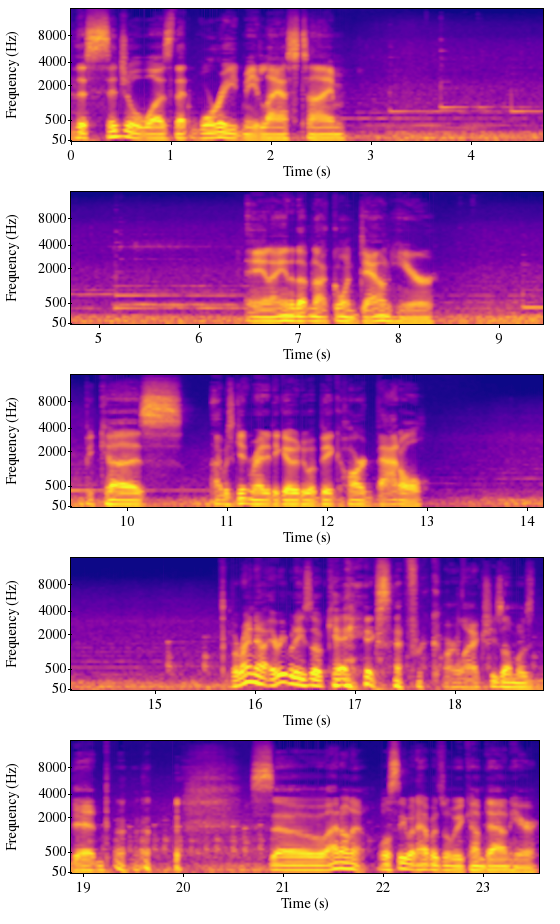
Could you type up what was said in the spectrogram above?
this sigil was that worried me last time. And I ended up not going down here because I was getting ready to go to a big hard battle. But right now, everybody's okay except for Karlach. She's almost dead. so, I don't know. We'll see what happens when we come down here.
